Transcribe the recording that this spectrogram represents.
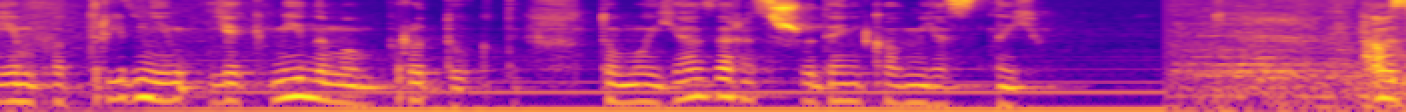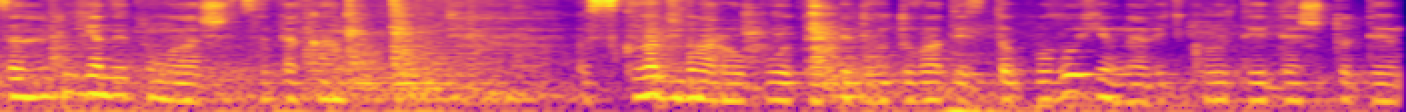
їм потрібні як мінімум продукти. Тому я зараз швиденько в м'ясний. А взагалі я не думала, що це така складна робота підготуватись до пологів, навіть коли ти йдеш туди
